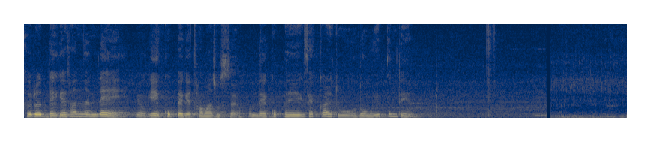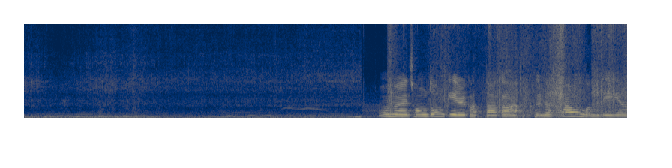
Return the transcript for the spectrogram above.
그릇 4개 샀는데 여기 에코백에 담아줬어요. 근데 에코백 색깔도 너무 예쁜데요? 오늘 정동길 갔다가 그릇 사온 건데요.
